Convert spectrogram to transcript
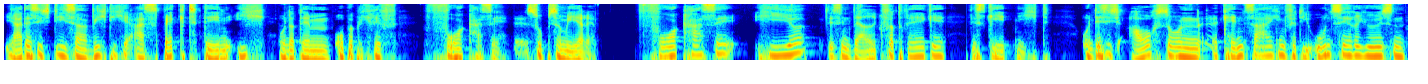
Ja, das ist dieser wichtige Aspekt, den ich unter dem Oberbegriff Vorkasse äh, subsumiere. Vorkasse hier, das sind Werkverträge, das geht nicht. Und das ist auch so ein Kennzeichen für die Unseriösen.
